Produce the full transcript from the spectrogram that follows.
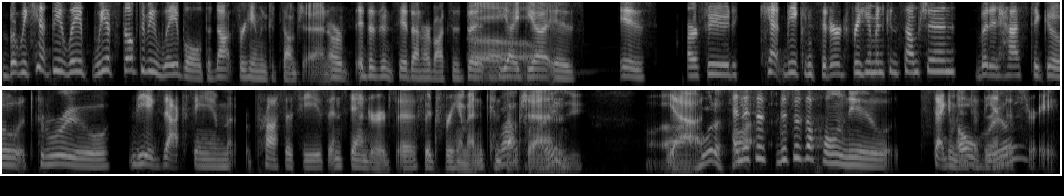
but we can't be lab- we have still have to be labeled not for human consumption, or it doesn't say that on our boxes. But the idea Oh. is is our food can't be considered for human consumption, but it has to go through the exact same processes and standards of food for human Wow, consumption. crazy. Uh, Yeah. Who would have thought? And this is this is a whole new segment Oh, of the really? industry.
